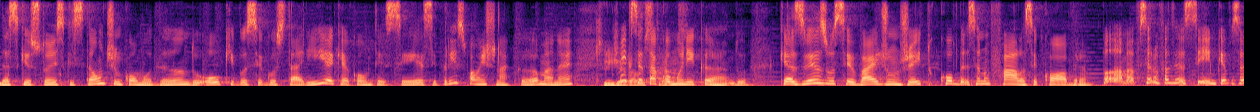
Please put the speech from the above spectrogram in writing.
das questões que estão te incomodando ou que você gostaria que acontecesse, principalmente na cama, né? Sim, Como é que você está comunicando? Porque às vezes você vai de um jeito, cobra, você não fala, você cobra. Pô, mas você não fazia assim, porque você.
